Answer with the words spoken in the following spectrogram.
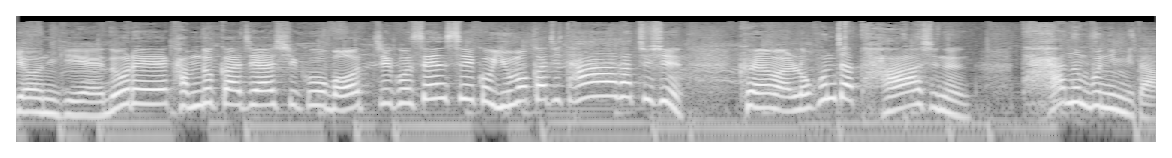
연기에 노래에 감독까지 하시고 멋지고 센스 있고 유머까지 다 갖추신 그야말로 혼자 다 하시는 다 하는 분입니다.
